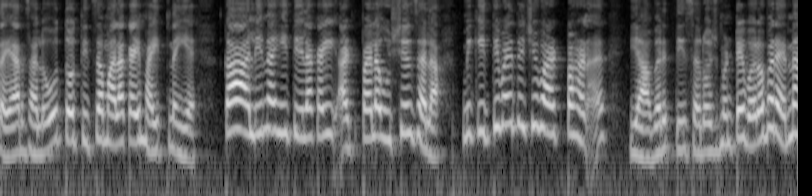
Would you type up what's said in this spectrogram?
तयार झालो होतो तिचं मला काही माहीत नाही आहे का आली नाही? तिला काही आटपायला उशीर झाला. मी किती वेळ तिची वाट पाहणार? यावरती सरोज म्हणते बरोबर आहे ना.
